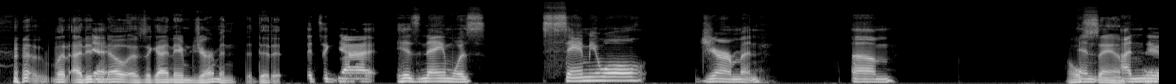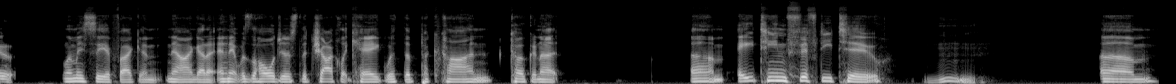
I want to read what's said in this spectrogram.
but I didn't Yeah. know it was a guy named German that did it. it's a guy. His name was Samuel German. Um, Old and Sam. I knew. Let me see if I can. Now I got it, and it was the whole just the chocolate cake with the pecan coconut. Um, 1852. Mm. Um,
